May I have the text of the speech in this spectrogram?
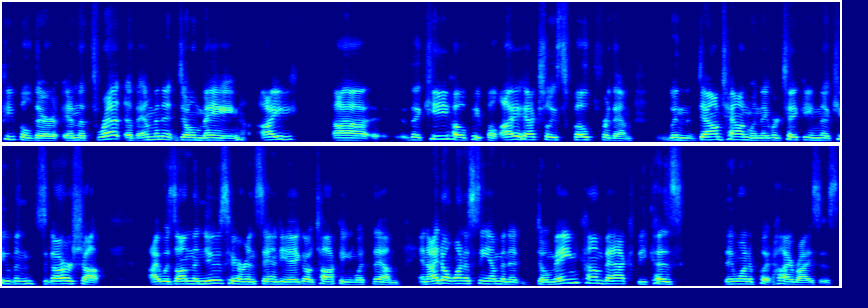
people there and the threat of eminent domain. I, uh, the Kehoe people, I actually spoke for them when downtown, when they were taking the Cuban cigar shop I was on the news here in San Diego talking with them. And I don't want to see eminent domain come back because they want to put high rises.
